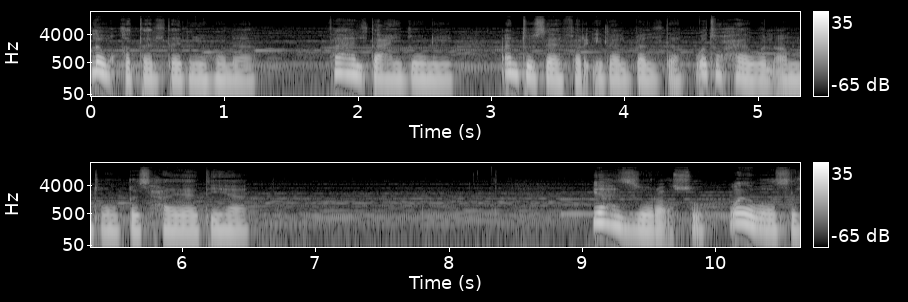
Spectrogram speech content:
لو قتلتني هنا فهل تعدني أن تسافر إلى البلدة وتحاول أن تنقذ حياتها؟ يهز رأسه ويواصل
